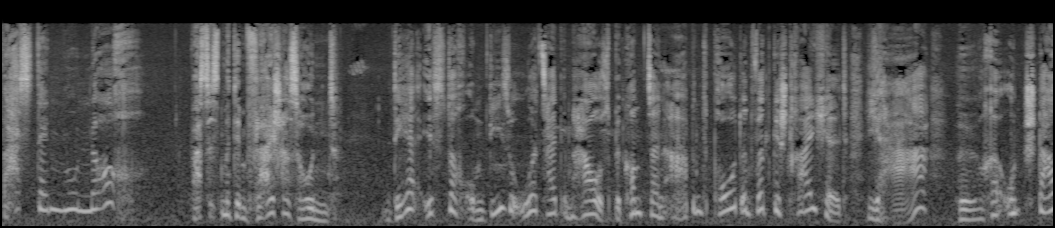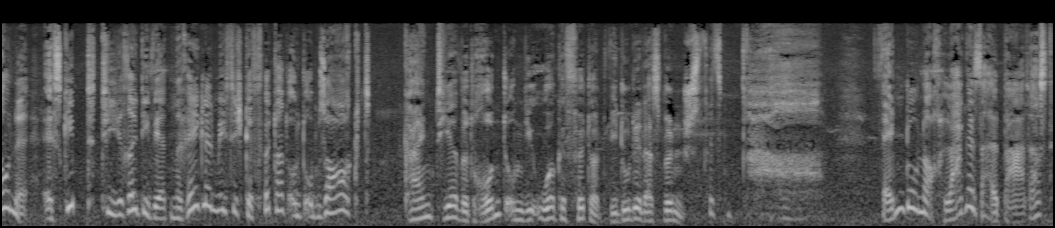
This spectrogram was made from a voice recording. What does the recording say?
Was denn nun noch? Was ist mit dem Fleischershund? Der ist doch um diese Uhrzeit im Haus, bekommt sein Abendbrot und wird gestreichelt. Ja, höre und staune. Es gibt Tiere, die werden regelmäßig gefüttert und umsorgt. Kein Tier wird rund um die Uhr gefüttert, wie du dir das wünschst. Wenn du noch lange salbaderst,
